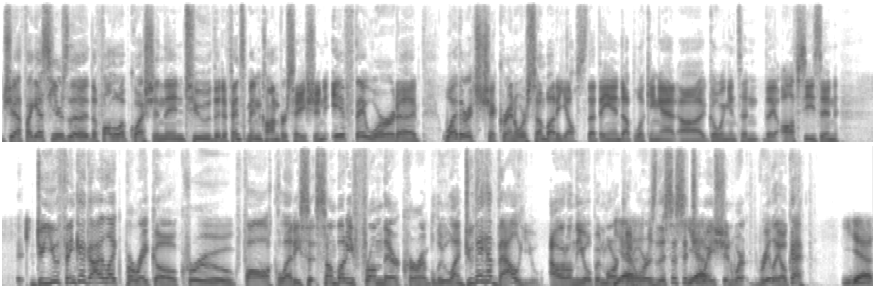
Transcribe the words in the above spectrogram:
Jeff, I guess here's the, the follow up question then to the defenseman conversation. If they were to, whether it's Chychrun or somebody else that they end up looking at uh, going into the offseason, do you think a guy like Parayko, Krug, Falk, Leddy, somebody from their current blue line, do they have value out on the open market? Yes. Or is this a situation where, really? Okay. Yes,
